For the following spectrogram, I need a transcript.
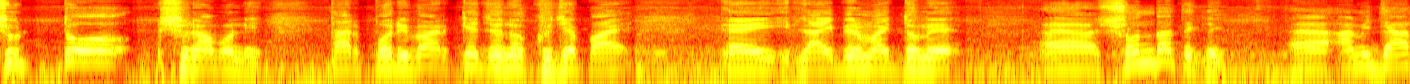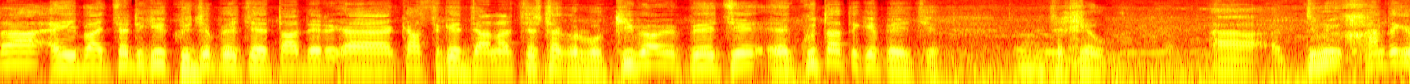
ছোট্ট সুনামণি তার পরিবারকে যেন খুঁজে পায় এই লাইভের মাধ্যমে। সন্ধ্যা থেকে আমি যারা এই বাচ্চাটিকে খুঁজে পেয়েছে তাদের কাছ থেকে জানার চেষ্টা করব। কীভাবে পেয়েছে কোথা থেকে পেয়েছে? আচ্ছা, তুমি খান থেকে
